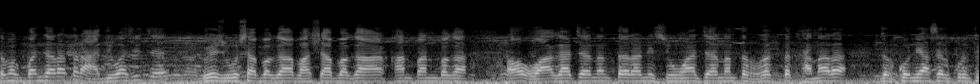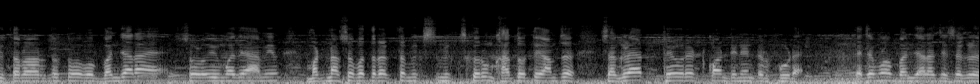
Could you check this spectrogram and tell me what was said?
तर मग बंजारा तर आदिवासीच आहे. वेशभूषा बघा भाषा बघा खानपान बघा. अहो वाघाच्या नंतर आणि सिंहाच्या नंतर रक्त खाणारा जर कोणी असेल पृथ्वी तलावर तर तो बंजारा आहे. सोळवीमध्ये आम्ही मटणासोबत रक्त मिक्स मिक्स करून खातो. ते आमचं सगळ्यात फेवरेट कॉन्टिनेंटल फूड आहे. त्याच्यामुळं बंजाराचे सगळे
